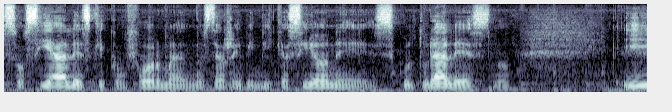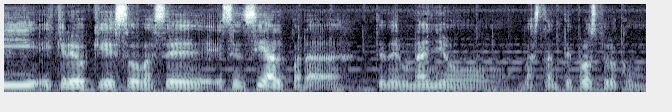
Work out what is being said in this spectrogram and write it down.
sociales que conforman nuestras reivindicaciones culturales. ¿no? Y creo que eso va a ser esencial para tener un año bastante próspero, con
